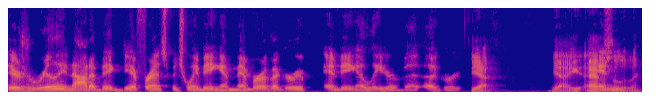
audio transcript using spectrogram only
there's really not a big difference between being a member of a group and being a leader of a, a group. Yeah. Yeah, absolutely. And,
